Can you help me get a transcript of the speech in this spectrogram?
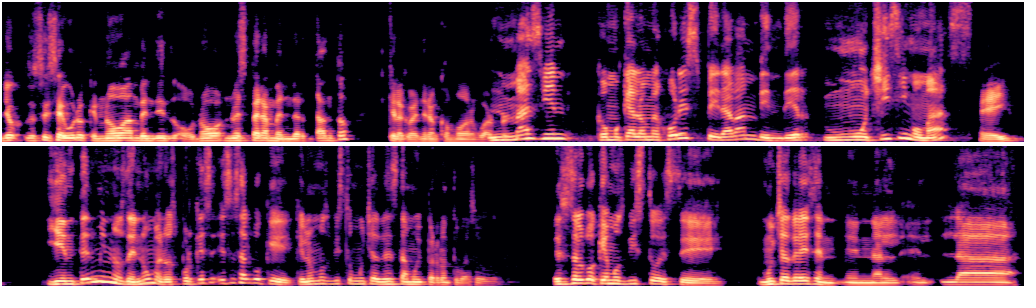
yo estoy seguro que no han vendido o no, no esperan vender tanto que lo que vendieron con Modern Warfare. Más bien, como que a lo mejor esperaban vender muchísimo más. Ey. Y en términos de números, porque es- eso es algo que, que lo hemos visto muchas veces, está muy perrón tu vaso. Eso es algo que hemos visto este, muchas veces en, en al- en la...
